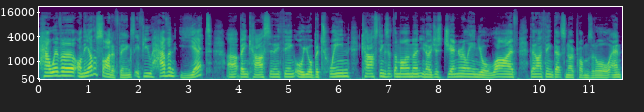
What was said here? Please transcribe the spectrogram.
However, on the other side of things, if you haven't yet uh, been cast in anything or you're between castings at the moment, you know, just generally in your life, then I think that's no problems at all. And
